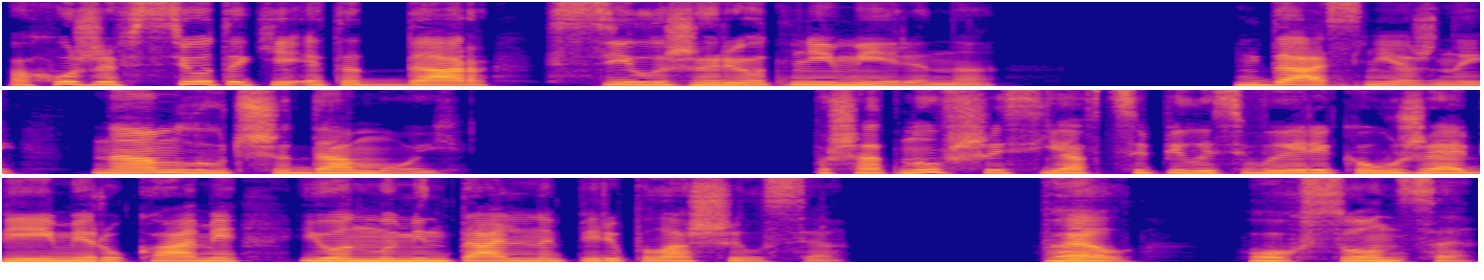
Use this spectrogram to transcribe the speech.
Похоже, все-таки этот дар сил жрет немерено. Да, Снежный, нам лучше домой. Пошатнувшись, я вцепилась в Эрика уже обеими руками, и он моментально переполошился. «Вэл! Ох, солнце!»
